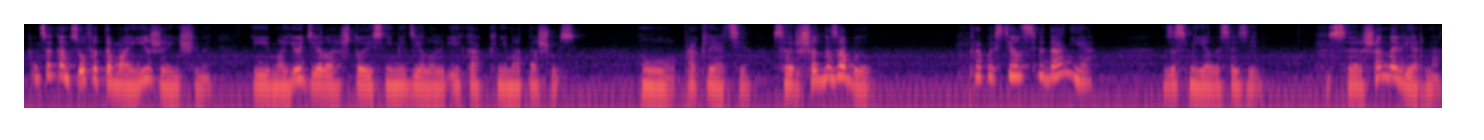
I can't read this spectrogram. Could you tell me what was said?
В конце концов, это мои женщины, и мое дело, что я с ними делаю и как к ним отношусь. О, проклятие! Совершенно забыл. Пропустил свидание? Засмеялась Азель. Совершенно верно.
